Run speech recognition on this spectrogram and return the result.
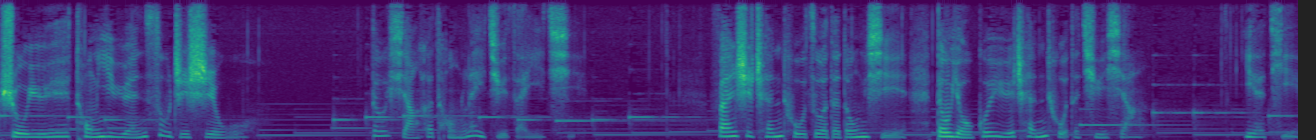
属于同一元素之事物，都想和同类聚在一起。凡是尘土做的东西，都有归于尘土的趋向；液体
